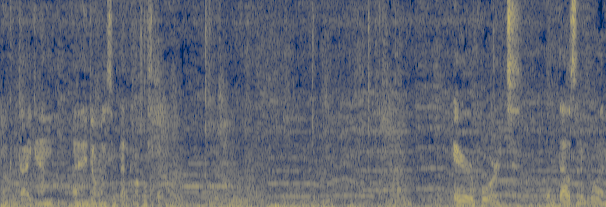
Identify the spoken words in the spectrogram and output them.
One could die again. I don't really see what that accomplished, but... Airport 1001.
